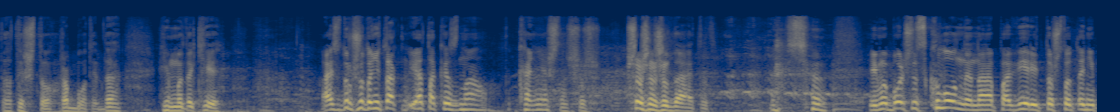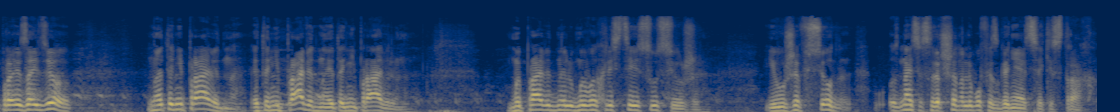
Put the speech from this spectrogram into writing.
да ты что, работает, да? И мы такие, а если вдруг что-то не так, ну, я так и знал. Конечно, что, что же ожидает тут? И мы больше склонны на поверить то, что это не произойдет. Но это неправедно, это неправедно, это неправильно. Мы праведны, мы во Христе Иисусе уже. И уже все, знаете, совершенно любовь изгоняет всякий страх.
